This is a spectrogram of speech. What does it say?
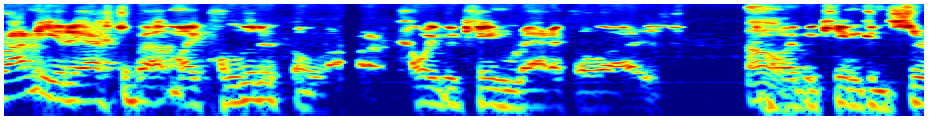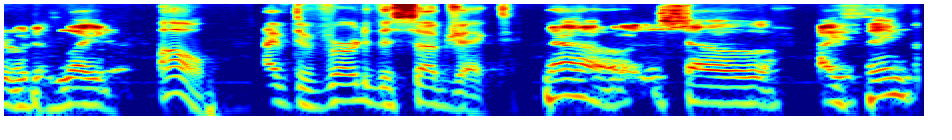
Rodney had asked about my political arc, how I became radicalized, oh. how I became conservative later. Oh, I've diverted the subject. No. So I think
